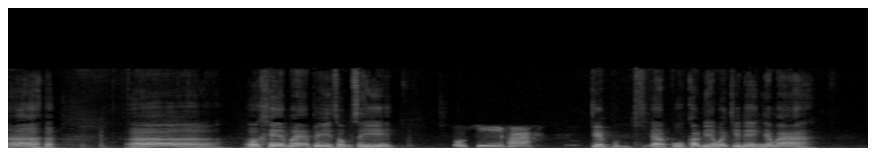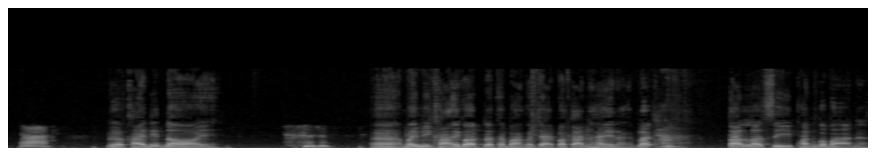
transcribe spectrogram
อ่าเออโอเคไหมพี่สมศรีโอเคค่ะ เก็บเอ่อปลูกข้าวเหนียวไว้กินเองใช่ไหมค่ะเหลือขายนิดหน่อย อ่าไม่มีขายก็รัฐบาลก็จ่ายประกันให้นะละค่ะตันละสี่พันกว่าบาทนะ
